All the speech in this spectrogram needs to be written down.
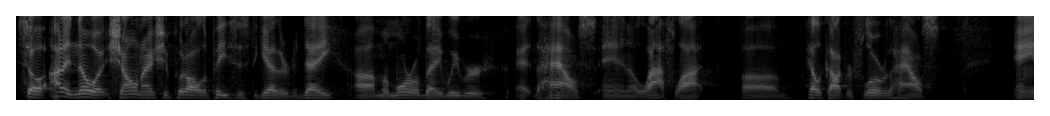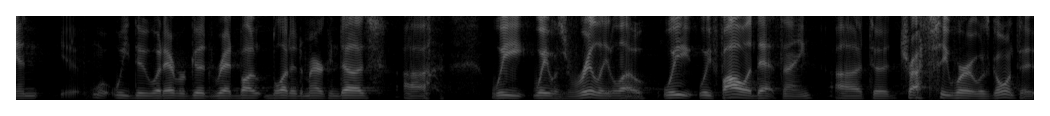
So I didn't know it. Sean actually put all the pieces together today. Uh, Memorial Day, we were at the house, and a life flight uh, helicopter flew over the house, and we do whatever good red-blooded American does. Uh, we we was really low. We we followed that thing uh, to try to see where it was going to,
